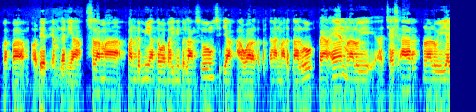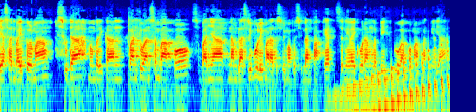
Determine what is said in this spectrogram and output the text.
Bapak Oded M. Daniel. Selama pandemi atau wabah ini berlangsung sejak awal atau pertengahan Maret lalu, PLN melalui eh, CSR, melalui Yayasan Baitul Mal sudah memberikan bantuan sembako sebanyak 16.559 paket senilai kurang lebih 2,4 miliar.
